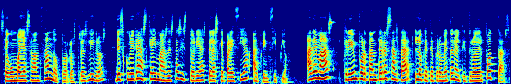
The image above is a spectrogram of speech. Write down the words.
Según vayas avanzando por los tres libros, descubrirás que hay más de estas historias de las que parecía al principio. Además, creo importante resaltar lo que te prometo en el título del podcast,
